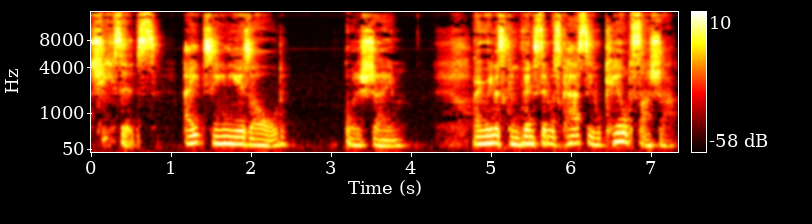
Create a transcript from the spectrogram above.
Jesus. 18 years old. What a shame. Irina's convinced it was Cassie who killed Sasha.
